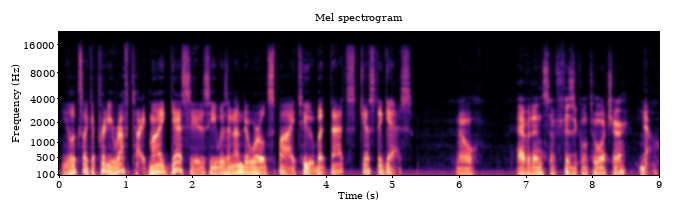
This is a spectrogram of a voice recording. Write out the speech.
He looks like a pretty rough type. My guess is he was an underworld spy, too, but that's just a guess. No evidence of physical torture? No.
